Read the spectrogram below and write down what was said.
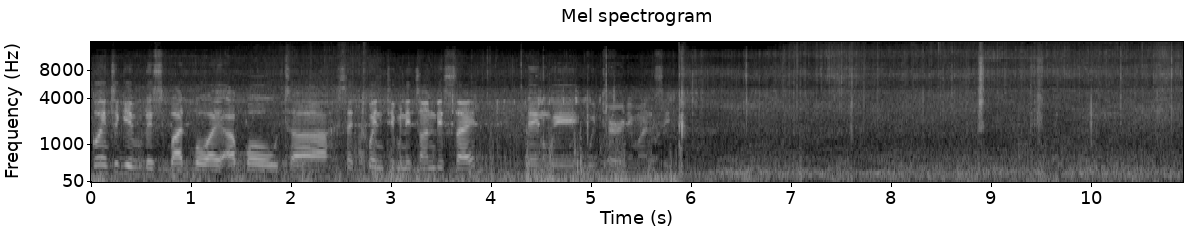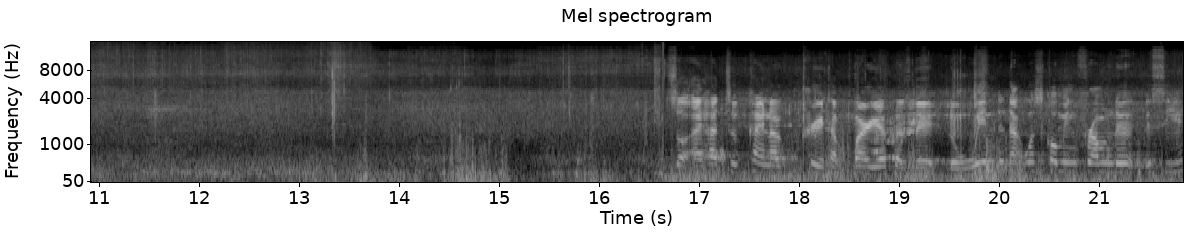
Going to give this bad boy about, uh, say 20 minutes on this side, then we, we turn him and see. So I had to kind of create a barrier because the, the wind that was coming from the, the sea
